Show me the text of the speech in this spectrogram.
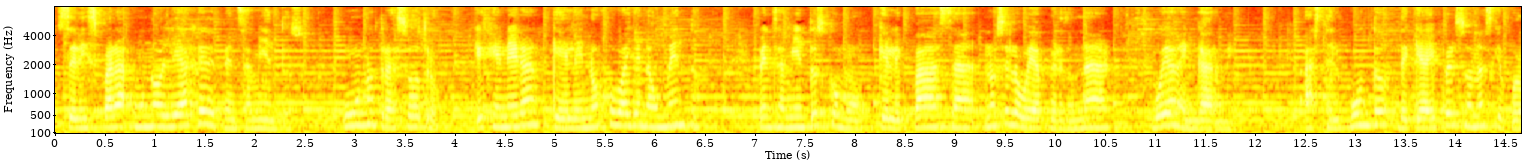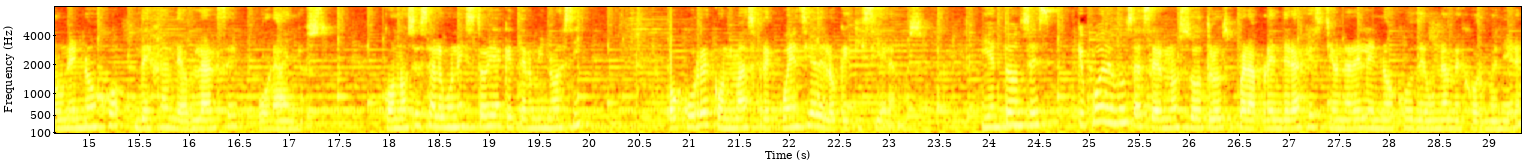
se dispara un oleaje de pensamientos, uno tras otro, que generan que el enojo vaya en aumento. Pensamientos como ¿qué le pasa? No se lo voy a perdonar, voy a vengarme. Hasta el punto de que hay personas que por un enojo dejan de hablarse por años. ¿Conoces alguna historia que terminó así? Ocurre con más frecuencia de lo que quisiéramos. Y entonces, ¿qué podemos hacer nosotros para aprender a gestionar el enojo de una mejor manera?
